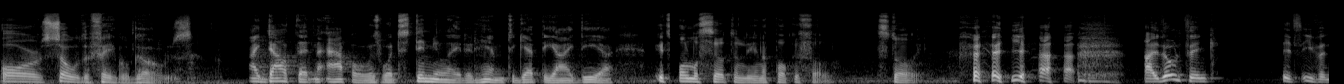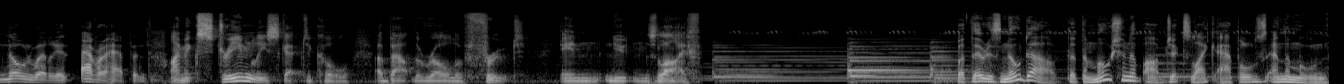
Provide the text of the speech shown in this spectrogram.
Or so the fable goes. I doubt that an apple was what stimulated him to get the idea. It's almost certainly an apocryphal story. yeah, I don't think it's even known whether it ever happened. I'm extremely skeptical about the role of fruit in Newton's life. But there is no doubt that the motion of objects like apples and the moon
